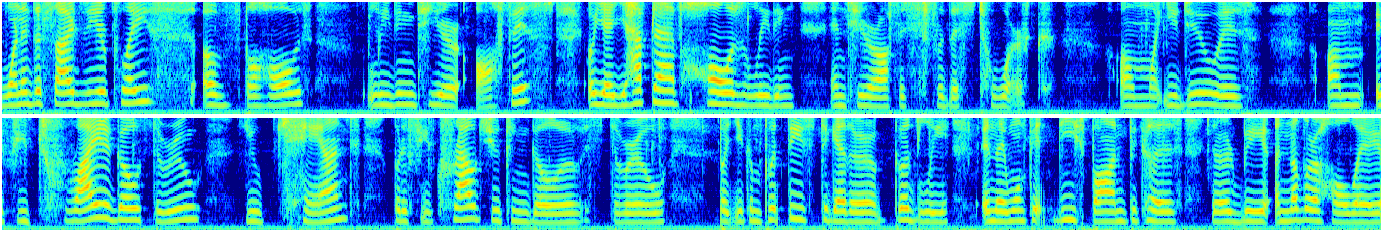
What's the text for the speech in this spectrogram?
one of the sides of your place of the halls leading to your office. Oh yeah, you have to have halls leading into your office for this to work. Um, what you do is um, if you try to go through, you can't. But if you crouch, you can go through. But you can put these together goodly, and they won't get despawned because there would be another hallway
